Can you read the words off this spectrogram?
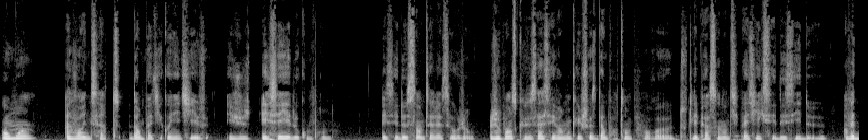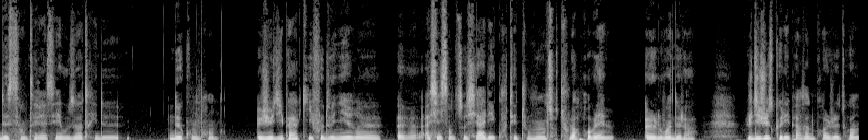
au moins avoir une sorte d'empathie cognitive et juste essayer de comprendre essayer de s'intéresser aux gens. Je pense que ça c'est vraiment quelque chose d'important pour euh, toutes les personnes antipathiques, c'est d'essayer de en fait de s'intéresser aux autres et de de comprendre. Je dis pas qu'il faut devenir assistante sociale et écouter tout le monde sur tous leurs problèmes. loin de là. Je dis juste que les personnes proches de toi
